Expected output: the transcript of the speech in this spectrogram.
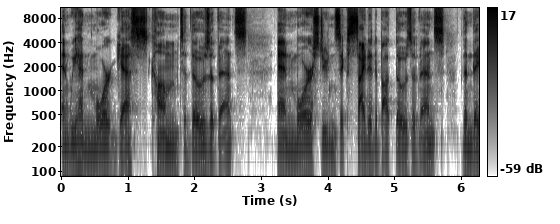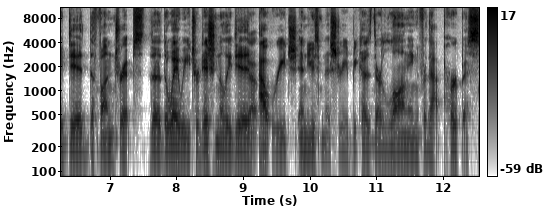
And we had more guests come to those events and more students excited about those events than they did the fun trips, the, the way we traditionally did Yep. outreach and youth ministry because they're longing for that purpose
